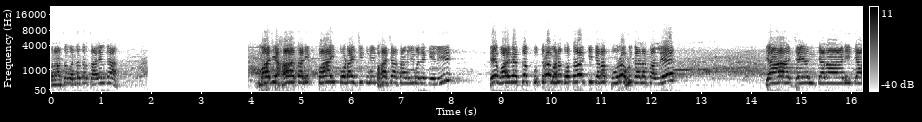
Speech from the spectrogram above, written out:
पण असं म्हणलं तर चालेल का? माझी हात आणि पाय तोडायची तुम्ही भाषा सांगलीमध्ये केली ते वाळव्याचं कुत्र म्हणत होत की त्याला पोरं हुडकायला चालले त्या जयंत्याला आणि त्या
